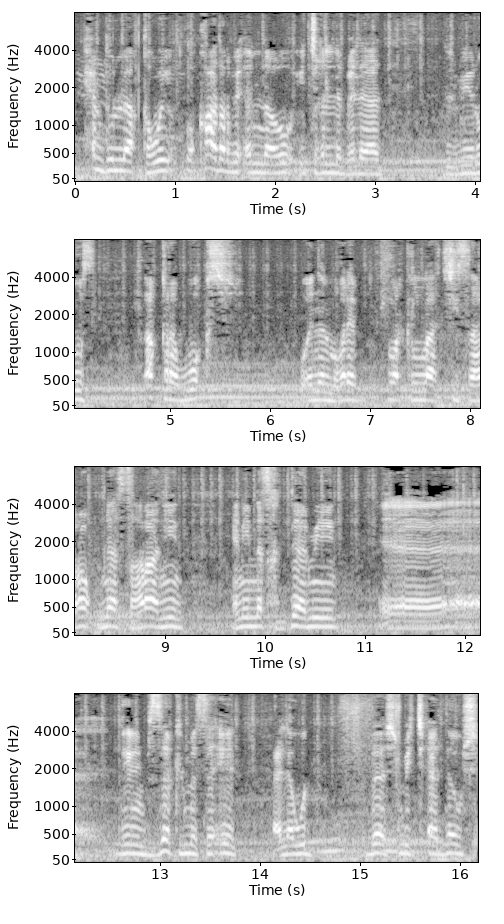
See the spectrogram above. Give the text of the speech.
الحمد لله قوي وقادر بأنه يتغلب على هذا الفيروس في أقرب وقت. وأن المغرب تبارك الله تيساروا ناس سهرانين يعني الناس خدامين. دايرين بزاف المسائل على ود باش ما يتأذاوش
